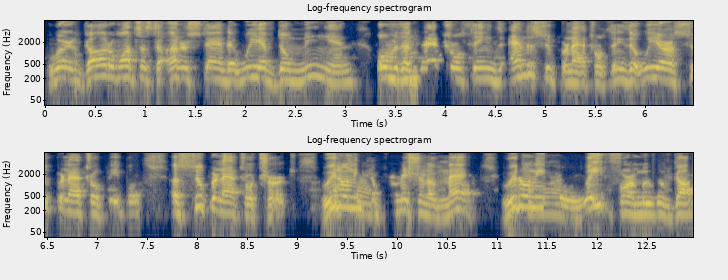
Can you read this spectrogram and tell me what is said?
where God wants us to understand that we have dominion over the Mhm. natural things and the supernatural things, that we are a supernatural people, a supernatural church. We That's don't need right. the permission of man. We don't Come need on. to wait for a move of God.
